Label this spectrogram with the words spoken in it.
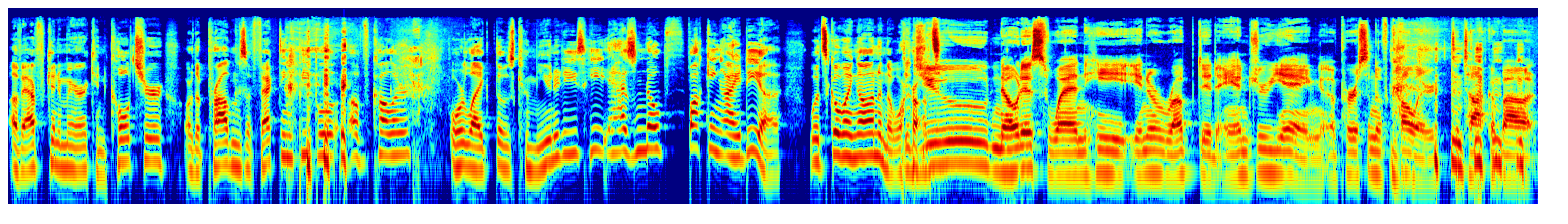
of African American culture or the problems affecting people of color or like those communities. He has no fucking idea what's going on in the world. Did you notice when he interrupted Andrew Yang, a person of color, to talk about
